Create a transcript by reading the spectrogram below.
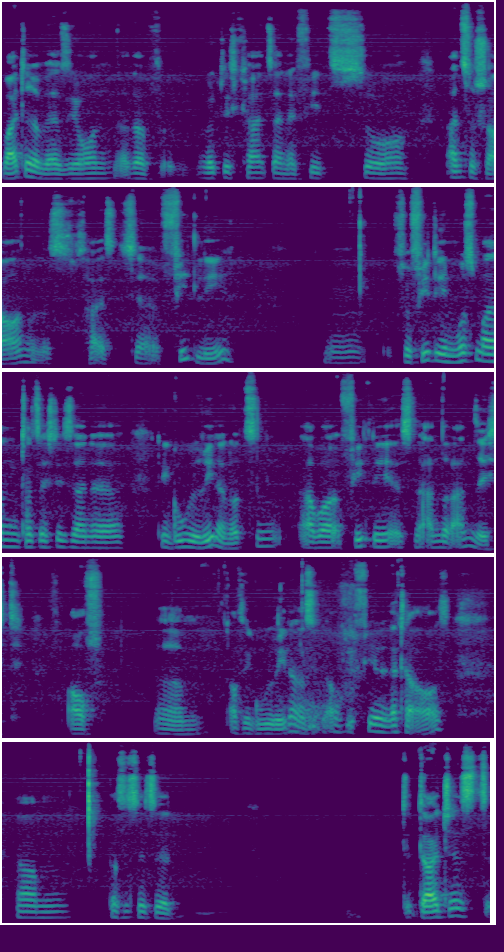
weitere Version oder Möglichkeit, seine Feeds so anzuschauen. Das heißt äh, Feedly. Hm, für Feedly muss man tatsächlich seine, den Google Reader nutzen, aber Feedly ist eine andere Ansicht auf, ähm, auf den Google Reader. Das sieht auch viel netter aus. Ähm, das ist jetzt der Digest,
